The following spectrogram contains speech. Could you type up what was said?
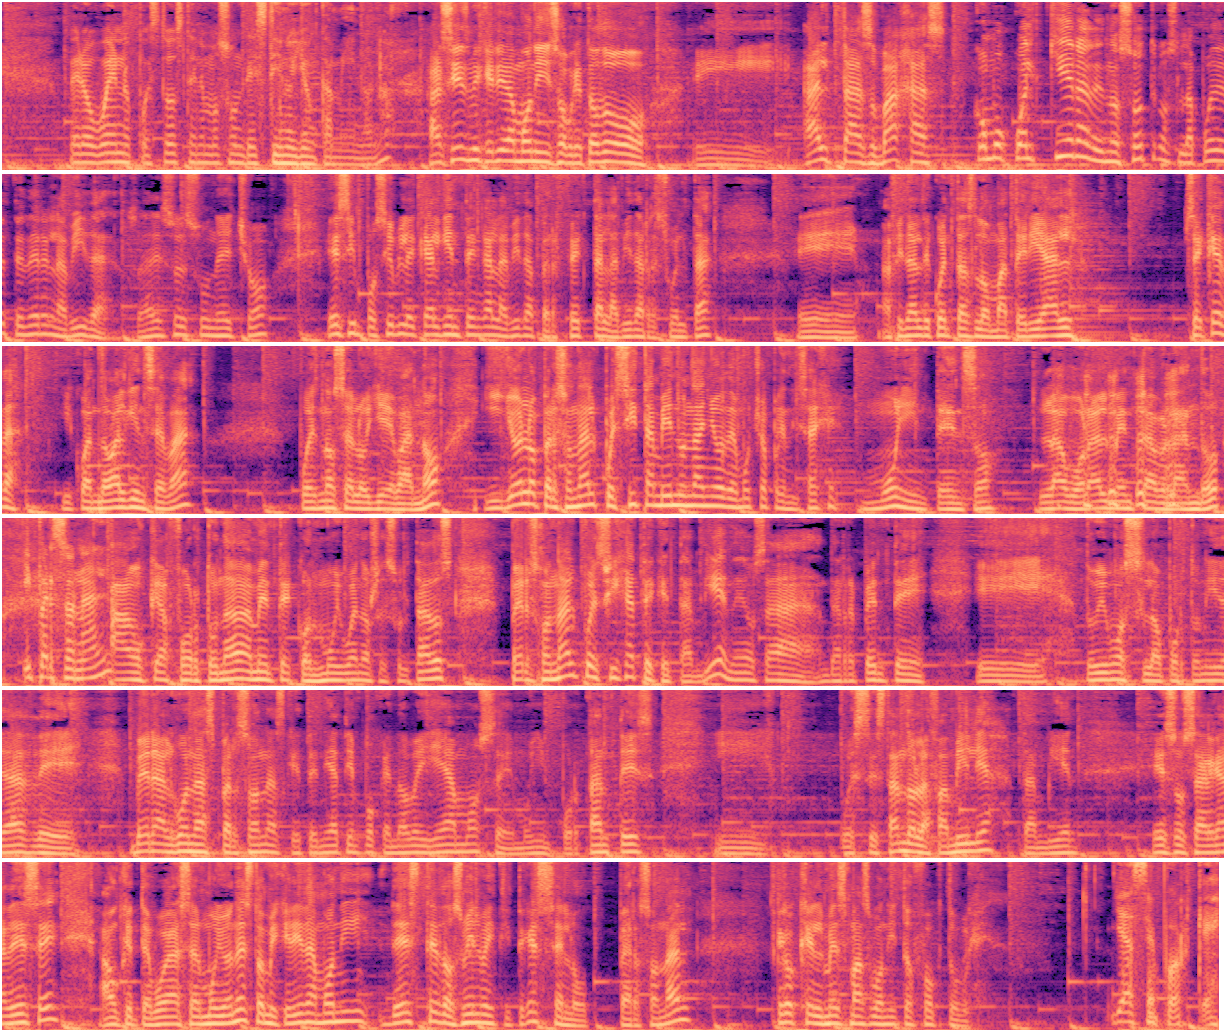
pero bueno, pues todos tenemos un destino y un camino, ¿no? Así es, mi querida Moni, sobre todo eh, altas, bajas, como cualquiera de nosotros la puede tener en la vida. O sea, eso es un hecho. Es imposible que alguien tenga la vida perfecta, la vida resuelta. Eh, a final de cuentas, lo material se queda. Y cuando alguien se va, pues no se lo lleva, ¿no? Y yo en lo personal, pues sí, también un año de mucho aprendizaje, muy intenso laboralmente hablando. ¿Y personal? Aunque afortunadamente con muy buenos resultados. Personal, pues fíjate que también, ¿eh? o sea, de repente eh, tuvimos la oportunidad de ver a algunas personas que tenía tiempo que no veíamos, eh, muy importantes, y pues estando la familia también. Eso se agradece, aunque te voy a ser muy honesto, mi querida Moni, de este 2023 en lo personal, creo que el mes más bonito fue octubre. Ya sé por qué.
